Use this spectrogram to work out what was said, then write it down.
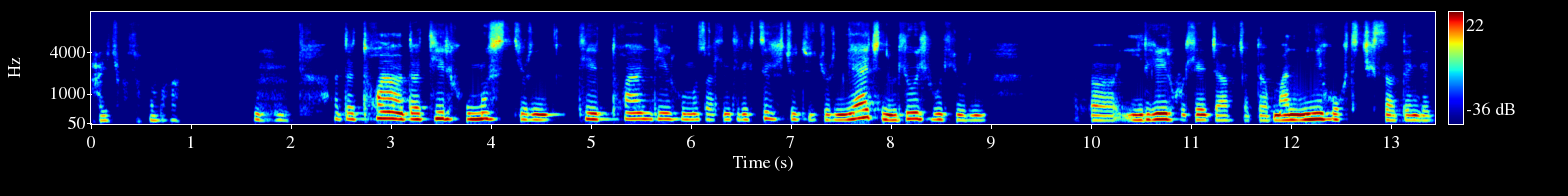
хайж болохгүй байгаа. Одоо тухайн одоо тэр хүмүүст ер нь тэр тухайн тэр хүмүүс болон тэр эцэг эхчүүд ер нь яаж нөлөөлвөл ер нь одоо эргээр хүлээж авч одоо мань миний хүүхэд ч гэсэн одоо ингээд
